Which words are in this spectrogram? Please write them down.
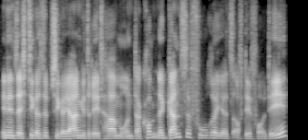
in den 60er, 70er Jahren gedreht haben und da kommt eine ganze Fuhre jetzt auf DVD.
